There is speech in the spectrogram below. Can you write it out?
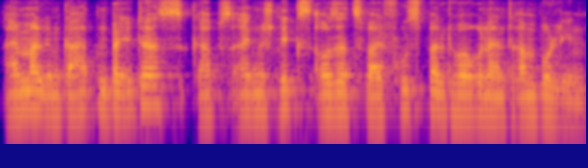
Einmal im Garten bei Itters gab es eigentlich nichts außer zwei Fußballtore und ein Trampolin.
